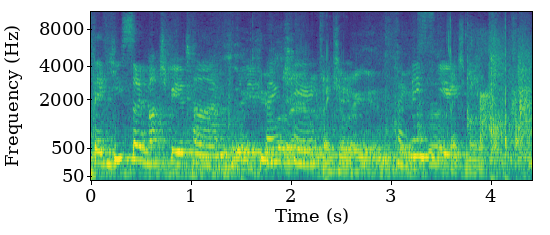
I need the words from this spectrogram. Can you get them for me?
Thank you so much for your time. Thank you. Thank Lorraine, you. for Thank you. coming in. Thank you. Thanks, Melanie.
